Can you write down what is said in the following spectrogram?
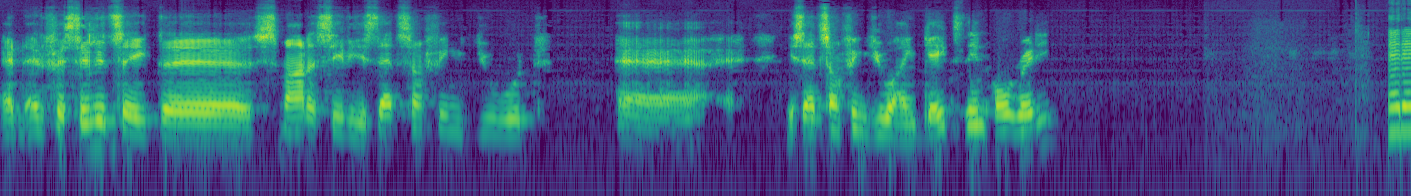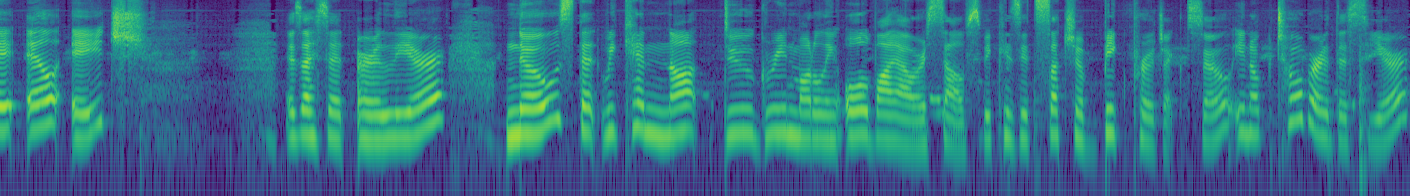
and and facilitate the smarter city. Is that something you would? Uh, is that something you are engaged in already? At LH, as I said earlier, knows that we cannot do green modeling all by ourselves because it's such a big project. So in October this year,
